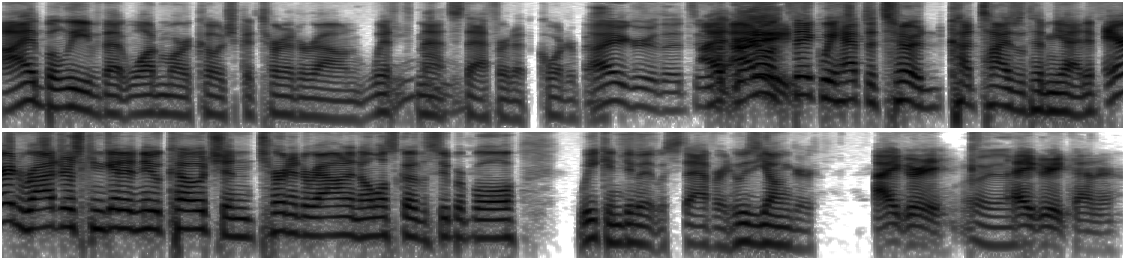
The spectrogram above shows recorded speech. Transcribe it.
I believe that one more coach could turn it around with Matt Stafford at quarterback. I agree with that too. I, I don't think we have to turn cut ties with him yet. If Aaron Rodgers can get a new coach and turn it around and almost go to the Super Bowl, we can do it with Stafford, who's younger. I agree. oh yeah. I agree, Connor.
